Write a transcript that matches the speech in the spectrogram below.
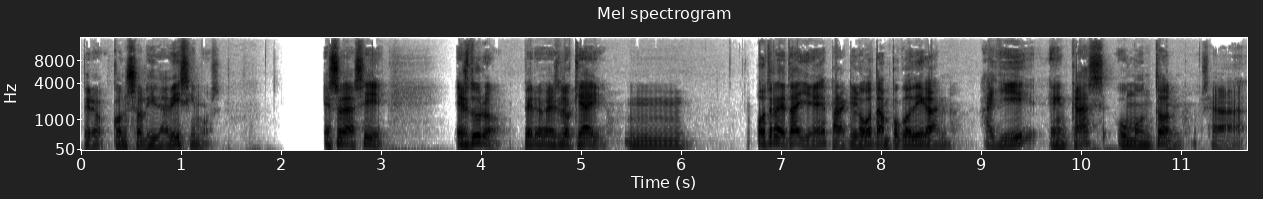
pero consolidadísimos. Eso es así. Es duro, pero es lo que hay. Mm, otro detalle, ¿eh? para que luego tampoco digan, allí en cash un montón. O sea,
